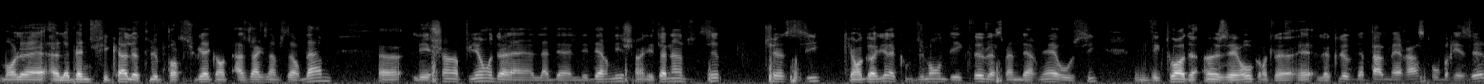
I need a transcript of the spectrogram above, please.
bon, le, euh, le Benfica, le club portugais contre Ajax Amsterdam, euh, les champions de la, les derniers les tenants du titre, Chelsea, qui ont gagné la Coupe du Monde des clubs la semaine dernière aussi, une victoire de 1-0 contre le, club de Palmeiras au Brésil,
